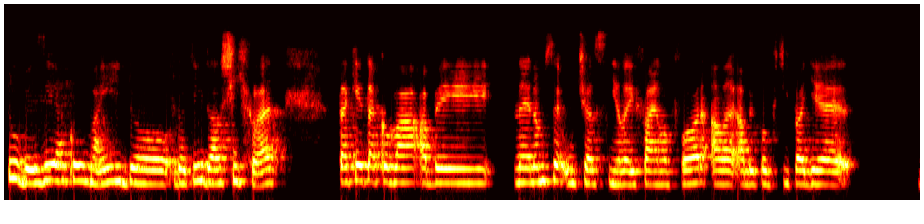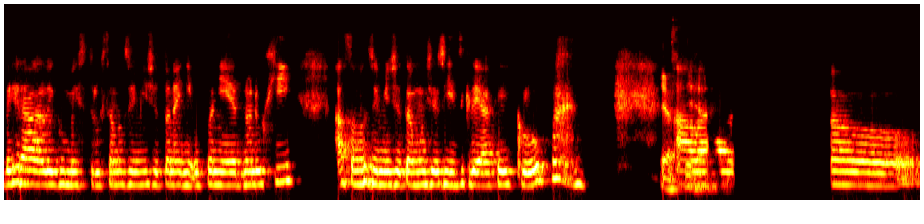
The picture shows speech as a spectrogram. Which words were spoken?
tu vizi, jakou mají do, do těch dalších let, tak je taková, aby nejenom se účastnili Final Four, ale aby po případě vyhráli ligu mistrů. Samozřejmě, že to není úplně jednoduchý a samozřejmě, že to může říct kdy jaký klub. Jasně. Ale uh,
